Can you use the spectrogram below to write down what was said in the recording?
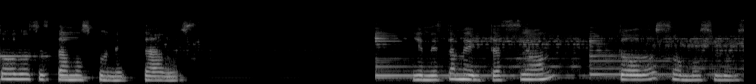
todos estamos conectados. Y en esta meditación, todos somos luz.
